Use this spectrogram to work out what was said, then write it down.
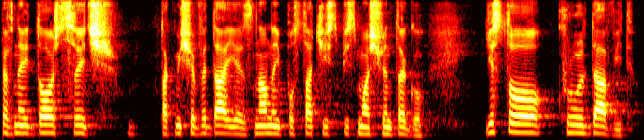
pewnej dosyć, tak mi się wydaje, znanej postaci z Pisma Świętego. Jest to król Dawid.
